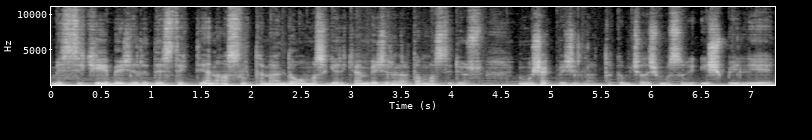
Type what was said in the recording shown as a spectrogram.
mesleki beceri destekleyen asıl temelde olması gereken becerilerden bahsediyoruz. Yumuşak beceriler, takım çalışması, işbirliği,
